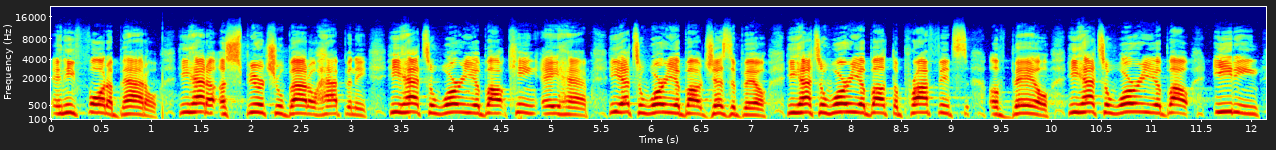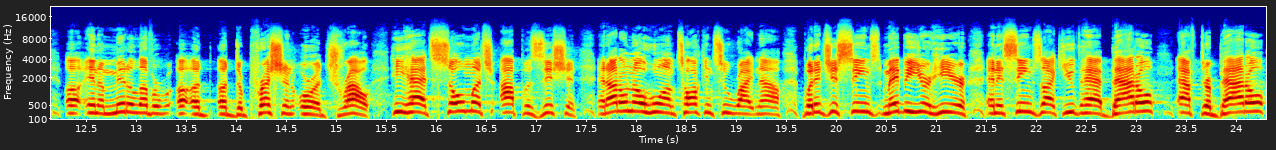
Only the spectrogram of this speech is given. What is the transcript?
and he fought a battle. He had a, a, spiritual battle happening. He had to worry about King Ahab. He had to worry about Jezebel. He had to worry about the prophets of Baal. He had to worry about eating uh, in the middle of a, a, a depression or a drought. He had so much opposition. And I don't know who I'm talking to right now, but it just seems maybe you're here and it seems like you've had battle after battle battle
